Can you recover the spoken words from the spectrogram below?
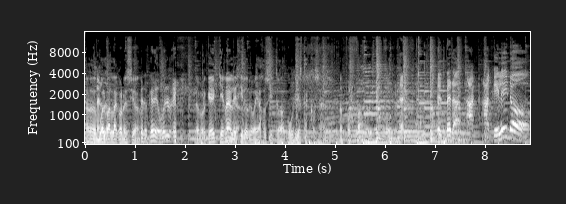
No devuelvas la conexión. ¿Pero qué devuelve? ¿Pero por qué? ¿Quién ha elegido que vaya Josito a cubrir estas cosas? por favor. Eh, espera, A- Aquilino,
